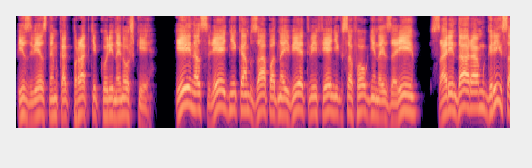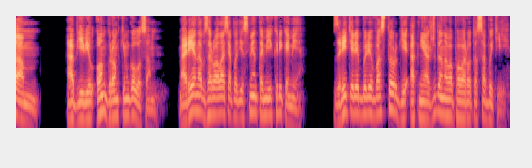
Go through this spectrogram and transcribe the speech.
известным как практик куриной ножки, и наследником западной ветви фениксов огненной зари Сариндаром Грисом, объявил он громким голосом. Арена взорвалась аплодисментами и криками. Зрители были в восторге от неожиданного поворота событий.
